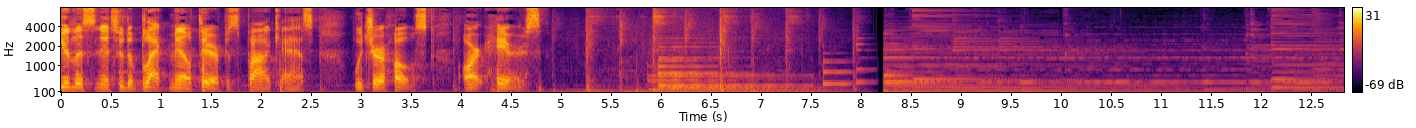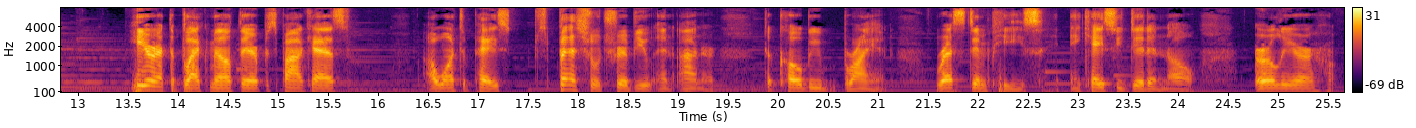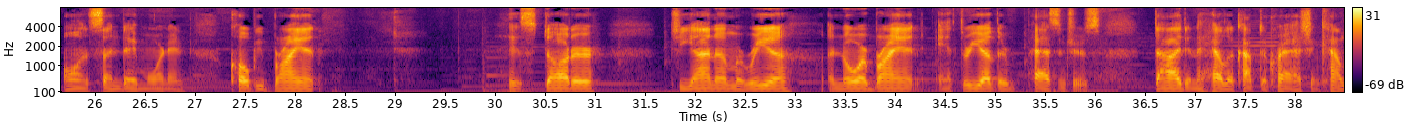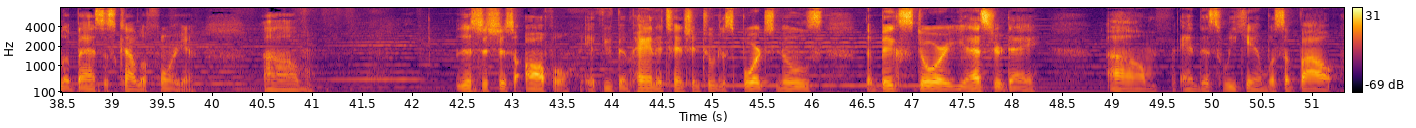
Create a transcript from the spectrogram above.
You're listening to the Black Male Therapist Podcast with your host, Art Harris. Here at the Black Male Therapist Podcast, I want to pay special tribute and honor to Kobe Bryant. Rest in peace. In case you didn't know, earlier on Sunday morning, Kobe Bryant, his daughter, Gianna Maria Onore Bryant, and three other passengers died in a helicopter crash in Calabasas, California. Um, this is just awful. If you've been paying attention to the sports news, the big story yesterday um, and this weekend was about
